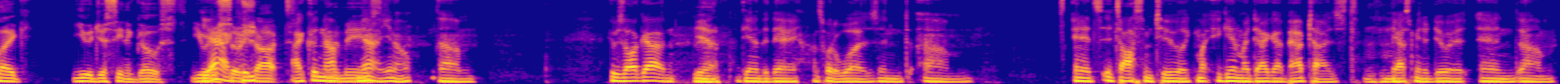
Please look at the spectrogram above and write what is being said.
like you had just seen a ghost. You yeah. were so couldn't- shocked. I could not. amazed. Yeah, you know, um, it was all God. Yeah. At the end of the day, that's what it was, and um, and it's it's awesome too. Like my again, my dad got baptized. Mm-hmm. He asked me to do it, and um,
